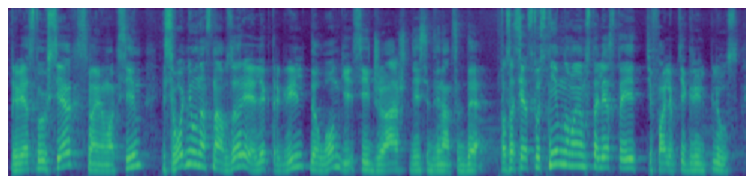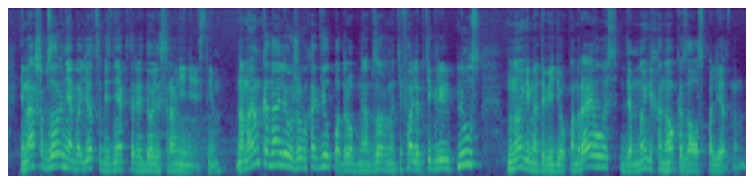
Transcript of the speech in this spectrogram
Приветствую всех, с вами Максим, и сегодня у нас на обзоре электрогриль DeLonghi CGH 1012D. По соседству с ним на моем столе стоит Tefal OptiGrill Plus, и наш обзор не обойдется без некоторой доли сравнения с ним. На моем канале уже выходил подробный обзор на Tefal OptiGrill Plus, многим это видео понравилось, для многих оно оказалось полезным.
